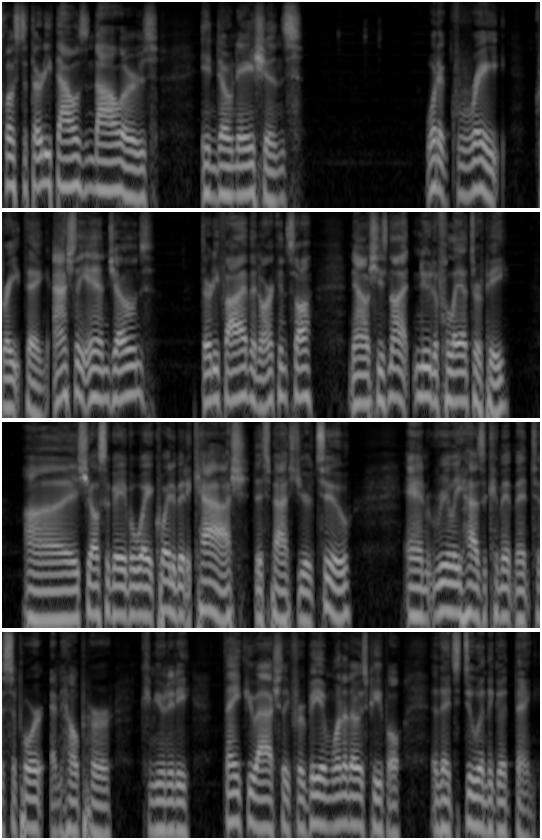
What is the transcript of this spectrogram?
close to $30000 in donations what a great great thing. Ashley Ann Jones, 35 in Arkansas. Now, she's not new to philanthropy. Uh, she also gave away quite a bit of cash this past year, too, and really has a commitment to support and help her community. Thank you, Ashley, for being one of those people that's doing the good thing,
